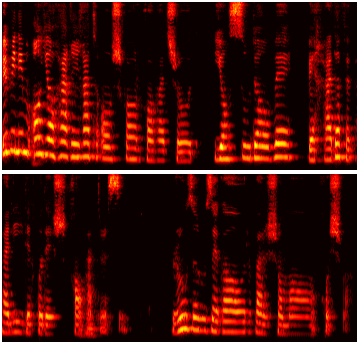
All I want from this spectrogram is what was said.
ببینیم آیا حقیقت آشکار خواهد شد یا سودابه به هدف پلید خودش خواهد رسید. روز و روزگار بر شما خوش باد.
